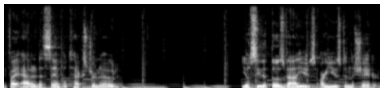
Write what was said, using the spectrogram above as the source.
if I added a sample texture node, you'll see that those values are used in the shader.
